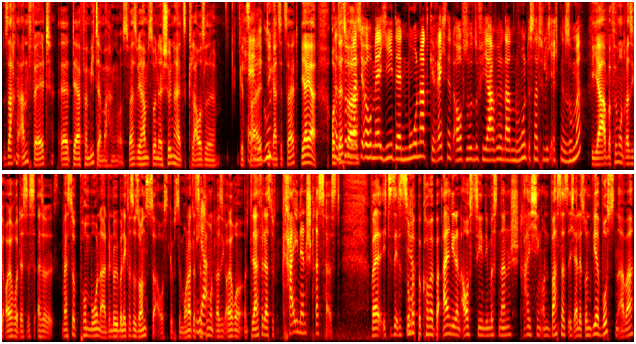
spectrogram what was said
Sachen anfällt, äh, der Vermieter machen muss. Weißt, wir haben so eine Schönheitsklausel gezahlt Hä, die ganze Zeit. Ja, ja. Und also das 35 war, Euro mehr jeden Monat gerechnet auf so und so viele Jahre, wie man dann wohnt, ist natürlich echt eine Summe. Ja, aber 35 Euro, das ist, also, weißt du, pro Monat, wenn du überlegst, was du sonst so ausgibst im Monat, das sind ja. 35 Euro. Und dafür, dass du keinen Stress hast. Weil ich das, das so Ja. mitbekomme bei allen, die dann ausziehen, die müssen dann streichen und was weiß ich alles. Und wir wussten aber,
